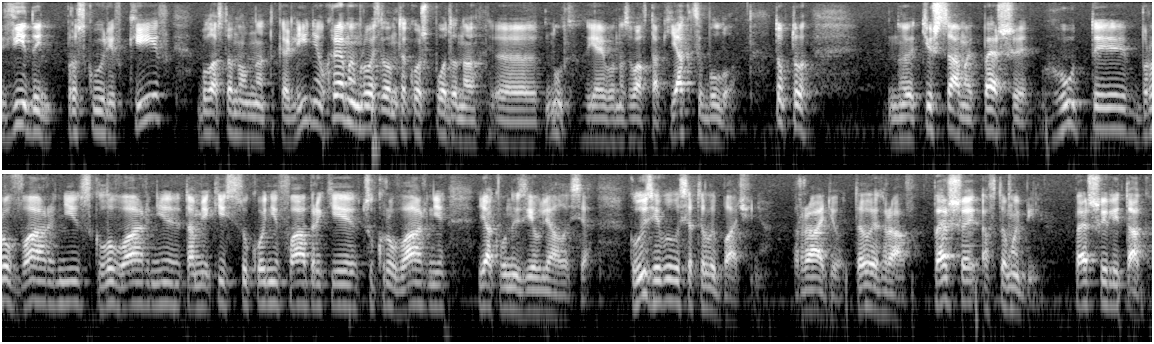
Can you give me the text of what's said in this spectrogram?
Відень, Проскурів, Київ була встановлена така лінія. Окремим розділом також подано, е, ну я його назвав так, як це було. Тобто е, ті ж саме перші гути, броварні, скловарні, там якісь суконні фабрики, цукроварні, як вони з'являлися. Коли з'явилося телебачення, радіо, телеграф, перший автомобіль, перший літак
